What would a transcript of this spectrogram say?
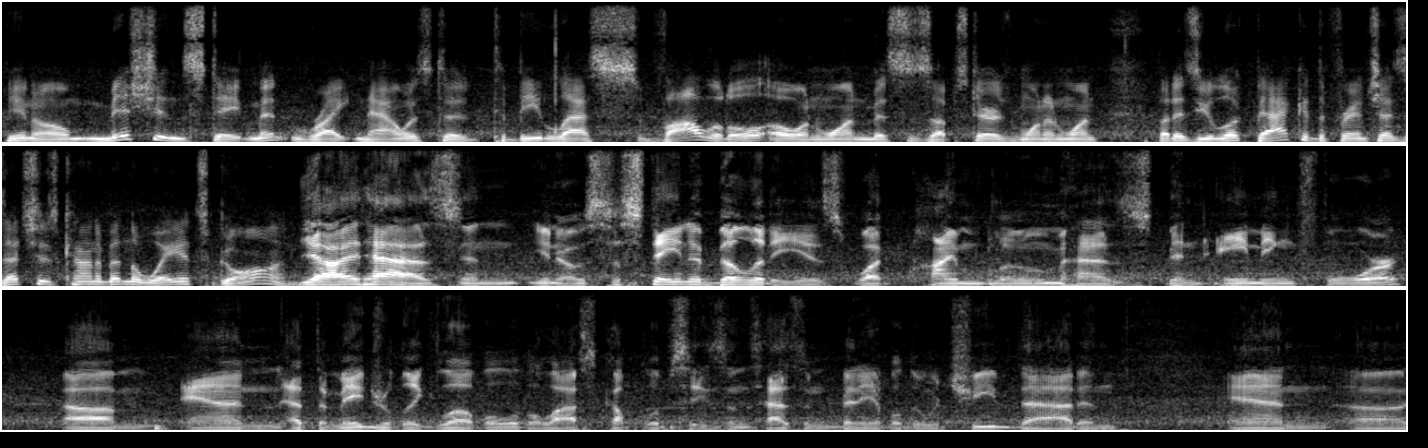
you know, mission statement right now is to, to be less volatile. 0 and 1 misses upstairs, 1 and 1. But as you look back at the franchise, that's just kind of been the way it's gone. Yeah, it has, and you know, sustainability is what Chaim Bloom has been aiming for, um, and at the major league level, the last couple of seasons hasn't been able to achieve that. And and uh,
